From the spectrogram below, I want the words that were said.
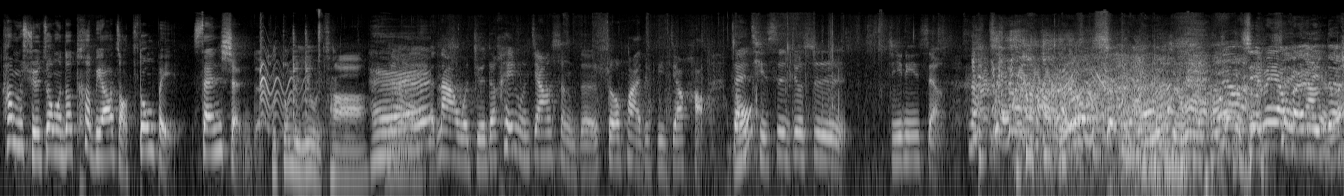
他们学中文都特别要找东北三省的。东北也有差，哎，那我觉得黑龙江省的说话就比较好，再其次就是吉林省。姐妹要翻脸的了。，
